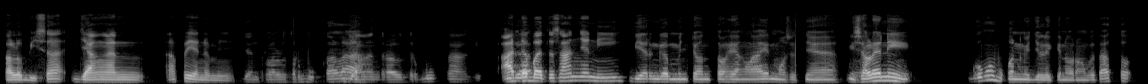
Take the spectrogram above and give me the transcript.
kalau bisa jangan apa ya namanya? Jangan terlalu terbuka lah. Jangan terlalu terbuka gitu. Ada Enggak. batasannya nih. Biar nggak mencontoh yang lain maksudnya. Misalnya nih gue mah bukan ngejelekin orang bertato.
